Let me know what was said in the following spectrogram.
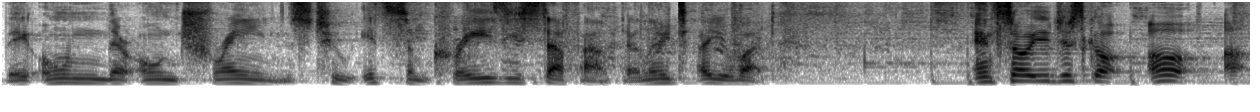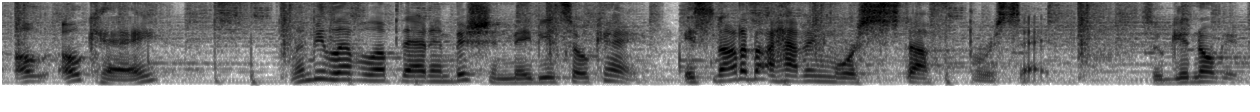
they own their own trains too. It's some crazy stuff out there. Let me tell you what. And so you just go, oh, uh, oh, okay. Let me level up that ambition. Maybe it's okay. It's not about having more stuff per se. So get, don't get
